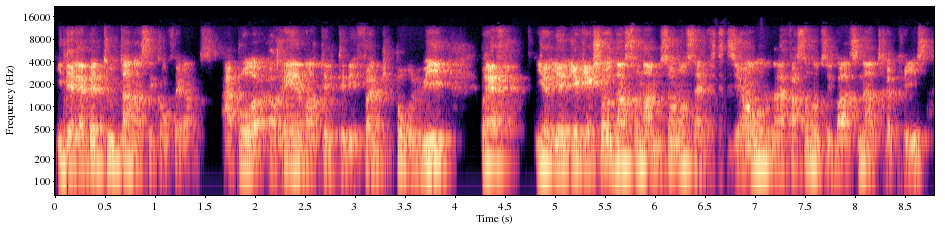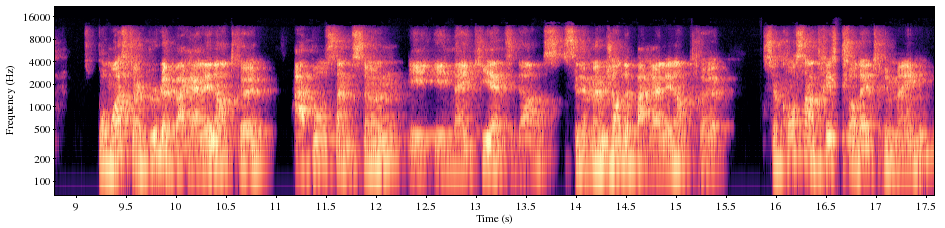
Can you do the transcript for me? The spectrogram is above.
il les répète tout le temps dans ses conférences. Apple a réinventé le téléphone, puis pour lui, bref, il y, a, quelque chose dans son ambition, dans sa vision, dans la façon dont il bâtit une entreprise. Pour moi, c'est un peu le parallèle entre Apple, Samsung et, et Nike, Adidas. C'est le même genre de parallèle entre se concentrer sur l'être humain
